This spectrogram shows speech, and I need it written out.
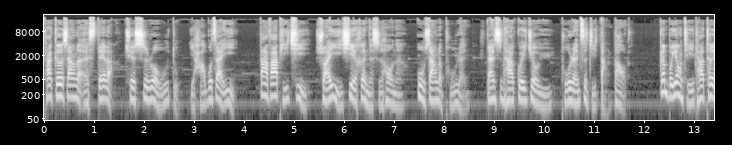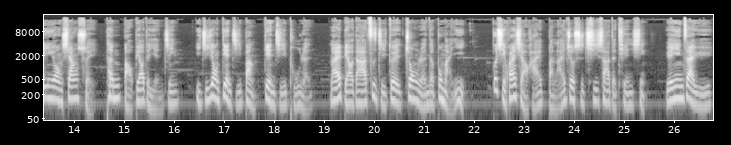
他割伤了 Estella，却视若无睹，也毫不在意。大发脾气、甩以泄恨的时候呢，误伤了仆人，但是他归咎于仆人自己挡道了，更不用提他特意用香水喷保镖的眼睛，以及用电击棒电击仆人，来表达自己对众人的不满意。不喜欢小孩本来就是七杀的天性，原因在于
